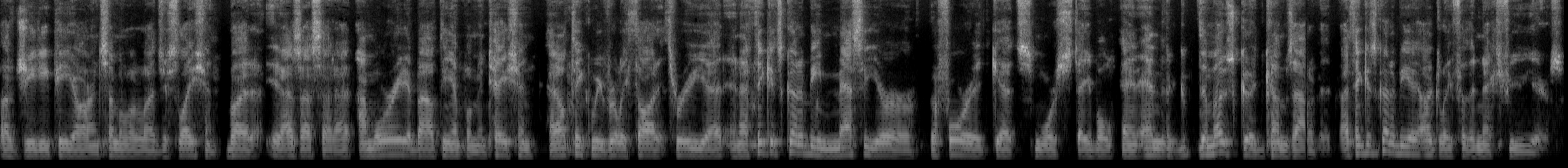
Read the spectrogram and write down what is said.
of GDPR and similar legislation. But as I said, I, I'm worried about the implementation. I don't think we've really thought it through yet. And I think it's going to be messier before it gets more stable and, and the, the most good comes out of it. I think it's going to be ugly for the next few years.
